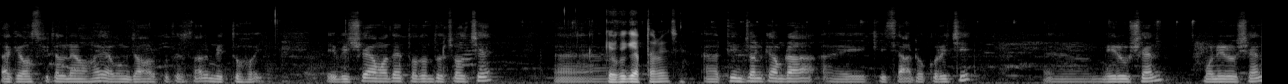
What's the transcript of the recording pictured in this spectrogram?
তাকে হসপিটাল নেওয়া হয় এবং যাওয়ার পথে তার মৃত্যু হয়। এই বিষয়ে আমাদের তদন্ত চলছে। কেউ কি গ্রেপ্তার হয়েছে? তিনজনকে আমরা এই কেসে আটক করেছি। মীর হোসেন মনির হোসেন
